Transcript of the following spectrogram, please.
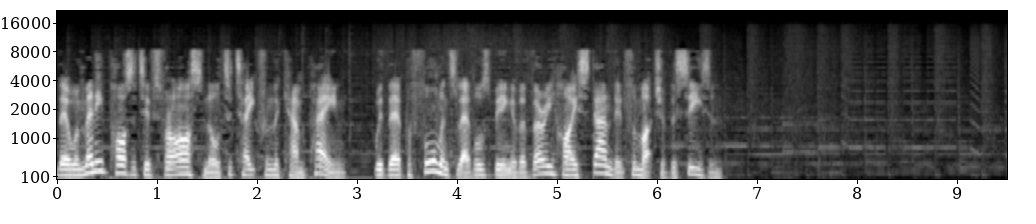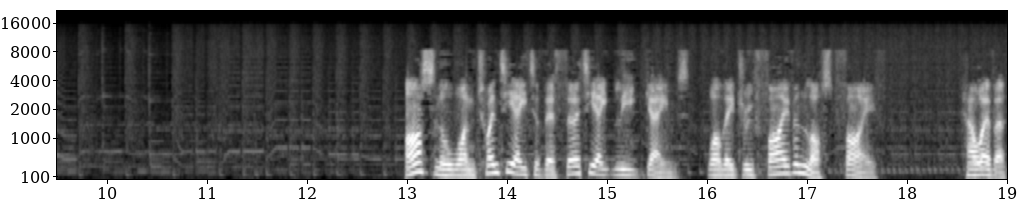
There were many positives for Arsenal to take from the campaign, with their performance levels being of a very high standard for much of the season. Arsenal won 28 of their 38 league games, while they drew 5 and lost 5. However,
